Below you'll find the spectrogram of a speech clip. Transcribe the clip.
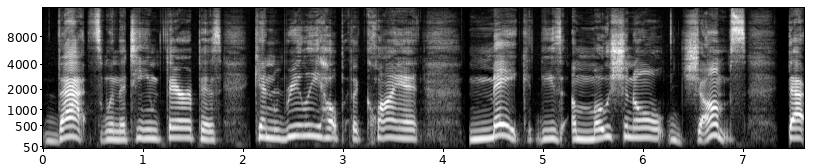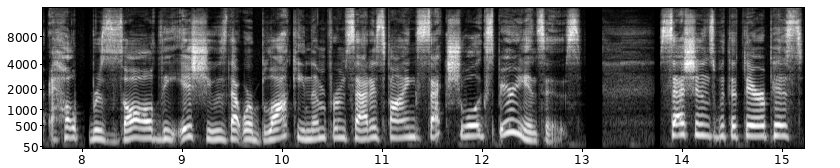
that's when the team therapist can really help the client make these emotional jumps that help resolve the issues that were blocking them from satisfying sexual experiences. Sessions with the therapist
